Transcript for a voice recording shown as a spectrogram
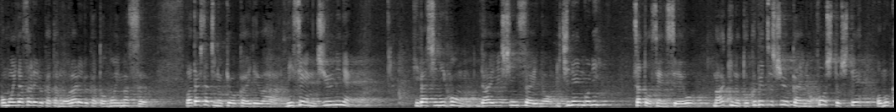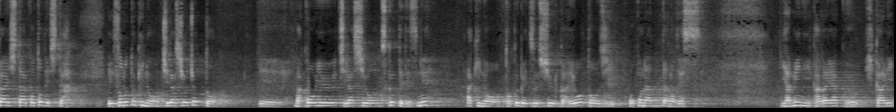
思い出される方もおられるかと思います。私たちの教会では2012年東日本大震災の1年後に佐藤先生を、まあ、秋の特別集会の講師としてお迎えしたことでした。その時のチラシをちょっと、え、まあ、こういうチラシを作ってですね秋の特別集会を当時行ったのです。闇に輝く光。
